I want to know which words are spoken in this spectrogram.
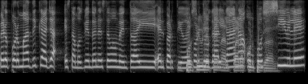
Pero por más de que haya, estamos viendo en este momento ahí el partido Un de Portugal gana, un Portugal. posible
